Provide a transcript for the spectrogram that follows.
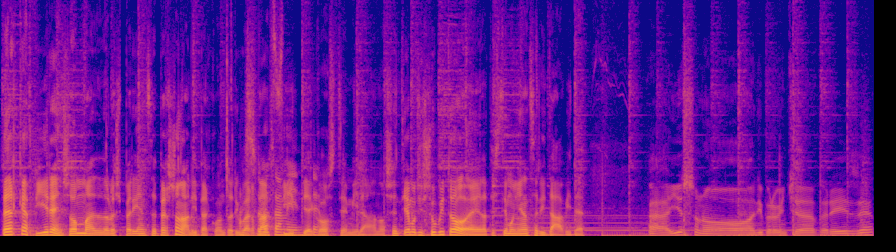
per capire insomma le loro esperienze personali per quanto riguarda affitti e costi a Milano. Sentiamoci subito eh, la testimonianza di Davide. Ah, io sono di provincia Varese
